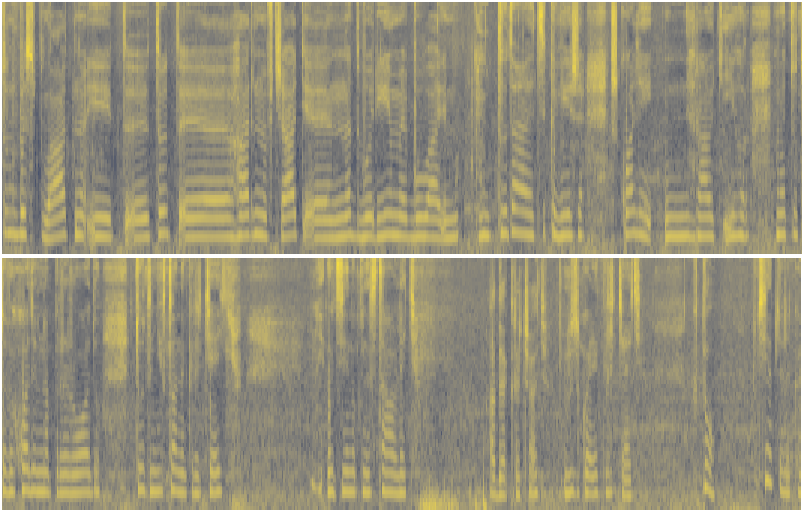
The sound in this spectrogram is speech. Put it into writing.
Тут безплатно і тут е, гарно вчать, е, на дворі ми буваємо. Тут е, цікавіше в школі не грають ігор. Ми тут виходимо на природу, тут ніхто не кричить, оцінок не ставлять. А де кричать? В школі кричать. Хто? Вчителька.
